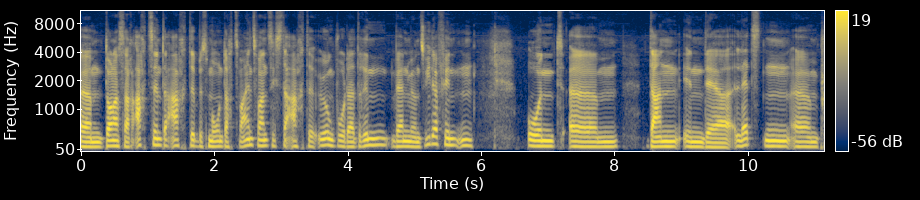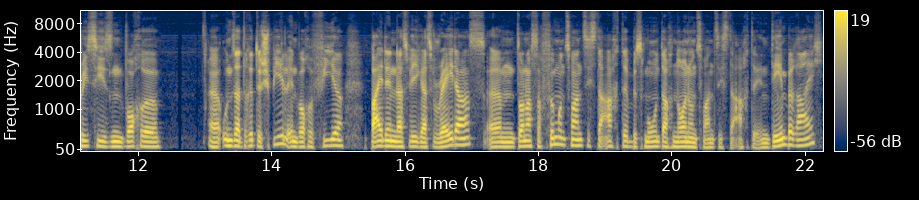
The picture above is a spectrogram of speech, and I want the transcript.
ähm, Donnerstag 18.8. bis Montag 22.8. Irgendwo da drin werden wir uns wiederfinden. Und ähm, dann in der letzten ähm, Preseason-Woche äh, unser drittes Spiel in Woche 4 bei den Las Vegas Raiders. Ähm, Donnerstag 25.8. bis Montag 29.8. in dem Bereich.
